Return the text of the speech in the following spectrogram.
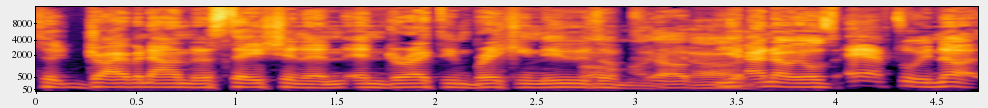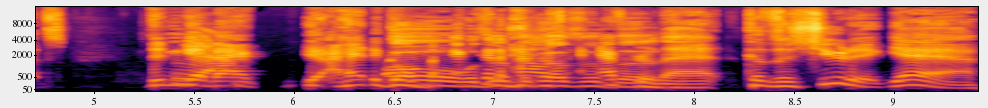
to driving down to the station and, and directing breaking news. Oh of, my of- God. yeah, I know it was absolutely nuts. Didn't get back. Yeah, I had to go Oh, back was to the it house because of after the- that because the shooting. Yeah,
